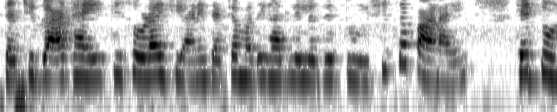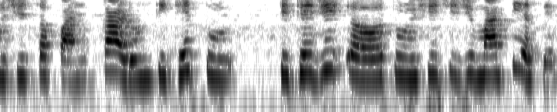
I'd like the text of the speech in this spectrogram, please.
त्याची गाठ आहे ती सोडायची आणि त्याच्यामध्ये घातलेलं जे तुळशीचं पान आहे हे तुळशीचं पान काढून तिथे तुळ तिथे जी तुळशीची जी माती असेल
